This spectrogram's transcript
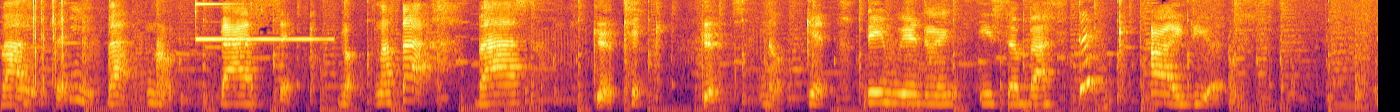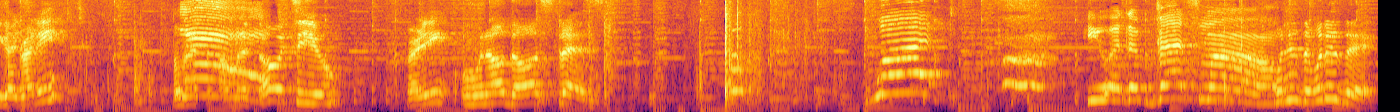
Basket. Ba- no, basket. No, not that. Basket. Get. Get. No, get. Today we are doing Easter basket ideas. You guys ready? I'm gonna, I'm gonna throw it to you. Ready? Uno, dos, tres. What? You are the best mom. What is it? What is it?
